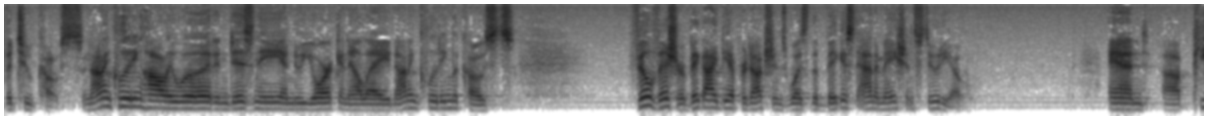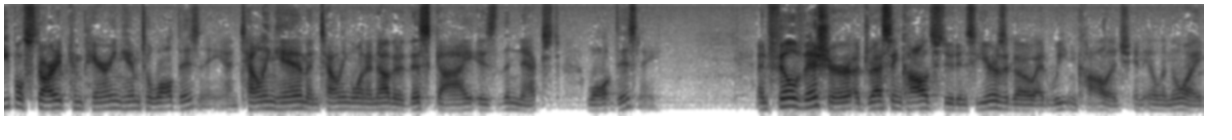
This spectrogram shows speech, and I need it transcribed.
the two coasts, not including Hollywood and Disney and New York and LA, not including the coasts. Phil Vischer, Big Idea Productions, was the biggest animation studio. And uh, people started comparing him to Walt Disney and telling him and telling one another, this guy is the next Walt Disney. And Phil Vischer, addressing college students years ago at Wheaton College in Illinois,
